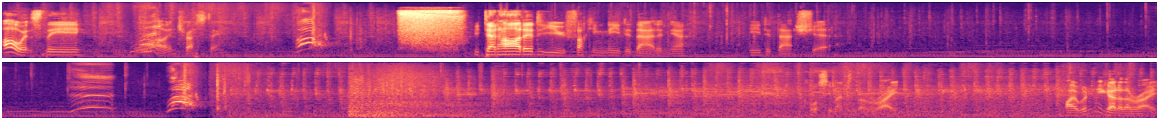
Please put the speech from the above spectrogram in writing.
Oh, it's the. Oh, interesting. You dead harded? You fucking needed that, didn't you? Needed that shit. Of course he went to the right. Why wouldn't you go to the right?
